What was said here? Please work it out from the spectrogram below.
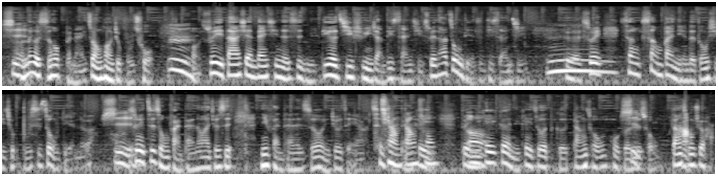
是。那个时候本来状况就不错，嗯，哦，所以大家现在担心的是你第二季去影响第三季，所以它重点是第三季，嗯，对不对？所以像上半年的东西就不是重点了，是，所以这种反弹的话，就是你反弹的时候，你就怎样趁抢当冲，对，你可以跟你可以做个当冲或隔日冲，当冲就好。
